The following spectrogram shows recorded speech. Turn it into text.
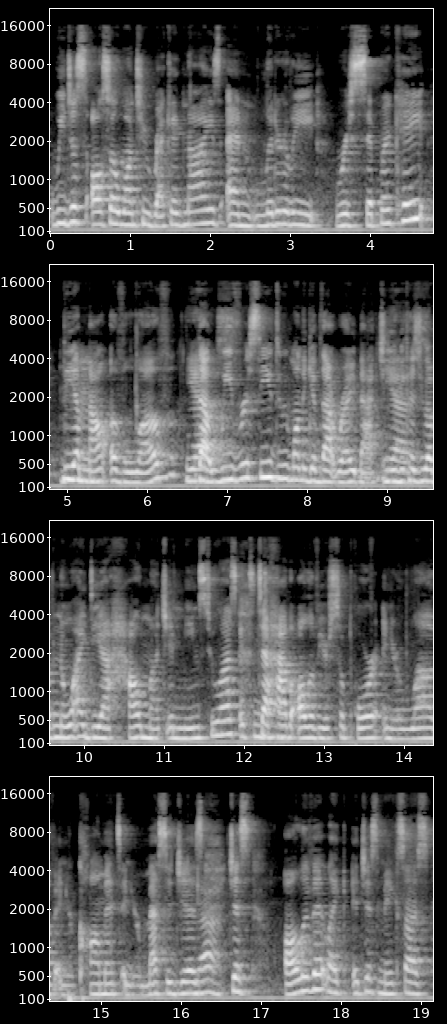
we just also want to recognize and literally reciprocate the amount of love that Mm-hmm. We've received. We want to give that right back to you Yes. because you have no idea how much it means to us It's to insane. have all of your support and your love and your comments and your messages. Yeah. Just all of it, like it just makes us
